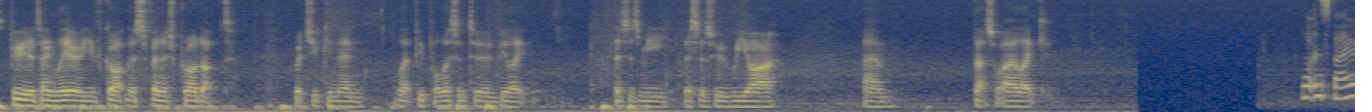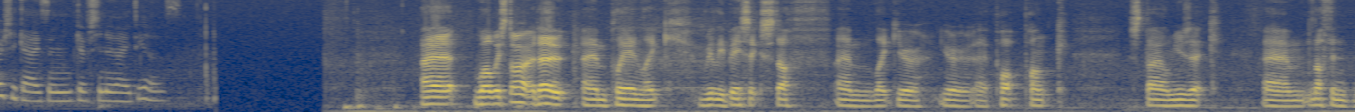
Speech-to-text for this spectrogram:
a period of time later, you've got this finished product, which you can then let people listen to and be like, "This is me. This is who we are." Um, that's what I like. What inspires you guys and gives you new ideas? Uh, well, we started out um, playing like really basic stuff, um, like your your uh, pop punk style music. Um, nothing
